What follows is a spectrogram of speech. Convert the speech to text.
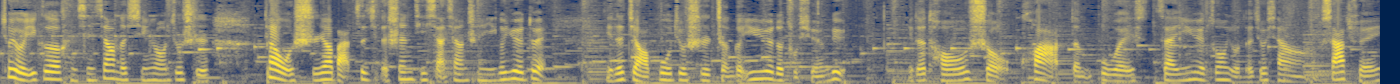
就有一个很形象的形容，就是跳舞时要把自己的身体想象成一个乐队，你的脚步就是整个音乐的主旋律，你的头、手、胯等部位在音乐中有的就像沙锤，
